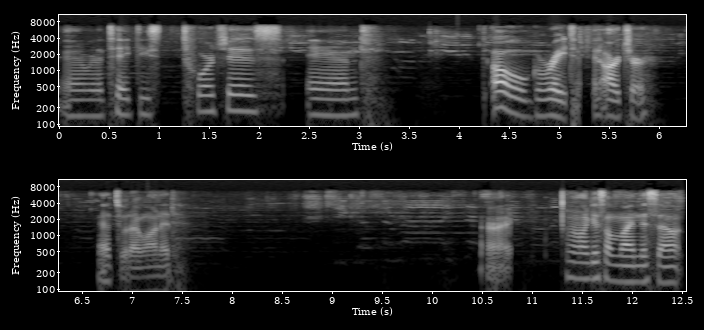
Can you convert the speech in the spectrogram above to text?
And we're going to take these torches and... Oh, great. An archer. That's what I wanted. Alright. Well, I guess I'll mine this out.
